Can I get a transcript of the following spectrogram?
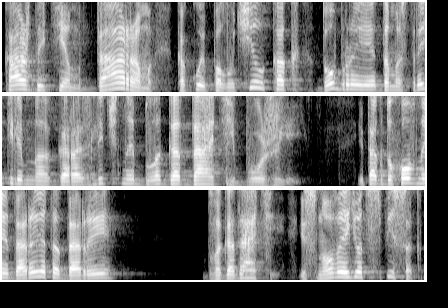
каждый тем даром, какой получил, как добрые домостроители многоразличной благодати Божьей». Итак, духовные дары – это дары благодати. И снова идет список.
